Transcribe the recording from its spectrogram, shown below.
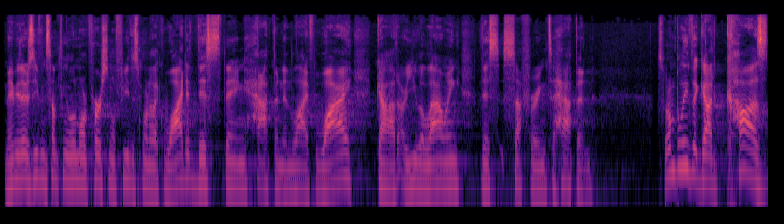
Maybe there's even something a little more personal for you this morning, like why did this thing happen in life? Why, God, are you allowing this suffering to happen? So I don't believe that God caused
